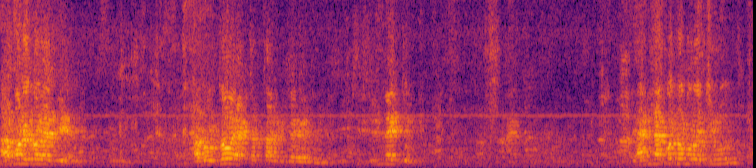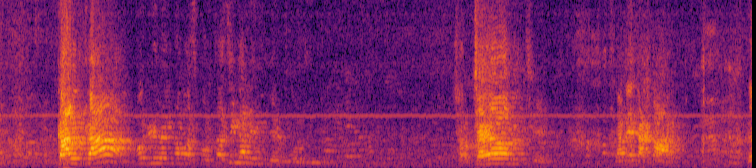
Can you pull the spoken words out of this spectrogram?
আর মনে করেন দিয়ে আর ওটাও একটা তার তো। না কত বড় চুল। কালকা মগরিবের নামাজ পড়তাছি গানে নিজের সব ছায়া রয়েছে গানে ডাকার তো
